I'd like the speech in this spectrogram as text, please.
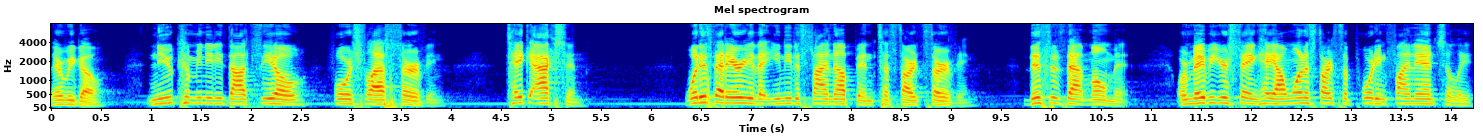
There we go. Newcommunity.co forward slash serving. Take action. What is that area that you need to sign up in to start serving? This is that moment. Or maybe you're saying, hey, I want to start supporting financially.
